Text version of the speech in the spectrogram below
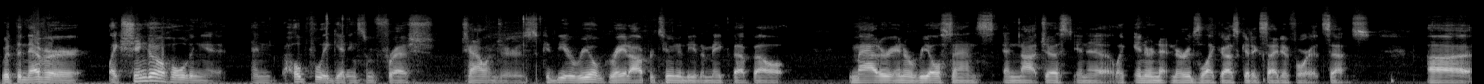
with the Never, like Shingo holding it and hopefully getting some fresh challengers could be a real great opportunity to make that belt matter in a real sense and not just in a like internet nerds like us get excited for it sense. Uh,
